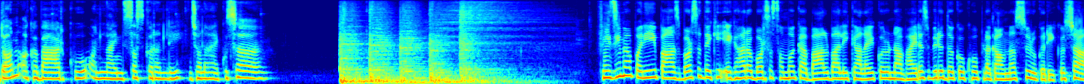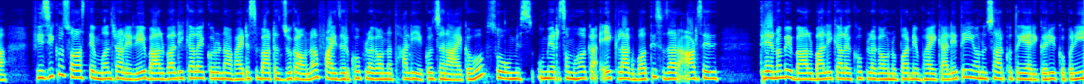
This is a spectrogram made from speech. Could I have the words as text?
डन अखबारको अनलाइन संस्करणले जनाएको छ। फिजीमा पनि पाँच वर्षदेखि एघार वर्षसम्मका बालबालिकालाई कोरोना भाइरस विरुद्धको खोप लगाउन सुरु गरिएको छ। फिजीको स्वास्थ्य मन्त्रालयले बालबालिकालाई कोरोना भाइरसबाट जोगाउन फाइजर खोप लगाउन थालिएको जनाएको हो। सो उमेर समूहका एक लाख बत्तीस हजार आठ सय त्रियानब्बे बालबालिकालाई खोप लगाउनु पर्ने भएकाले त्यही अनुसारको तयारी गरिएको पनि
